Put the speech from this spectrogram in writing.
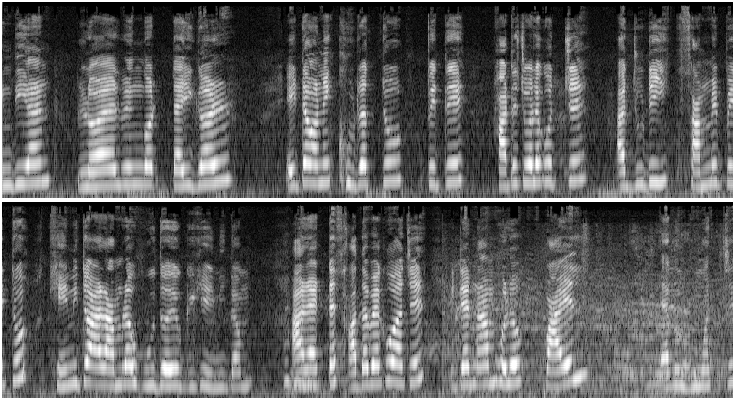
ইন্ডিয়ান রয়্যাল বেঙ্গল টাইগার। এটা অনেক ক্ষুদ্রাত্ম পেতে হাটে চলে করছে আর যদি সামনে পেতো খেয়ে নিত আর আমরাও হুদয়কে খেয়ে নিতাম। আর একটা সাদা ব্যাগও আছে এটার নাম হলো পায়েল। এখন ঘুমাচ্ছে।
